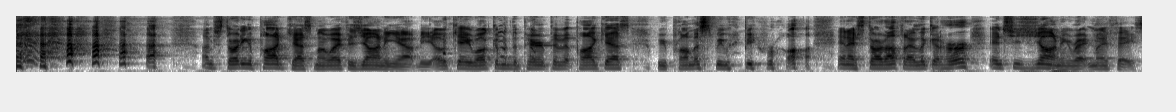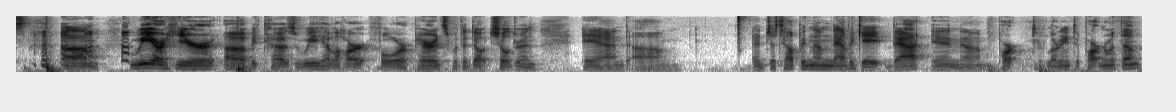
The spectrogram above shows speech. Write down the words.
I'm starting a podcast. My wife is yawning at me. Okay, welcome to the Parent Pivot Podcast. We promised we would be raw. And I start off and I look at her and she's yawning right in my face. Um, we are here uh, because we have a heart for parents with adult children and um, and just helping them navigate that and um, part, learning to partner with them,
